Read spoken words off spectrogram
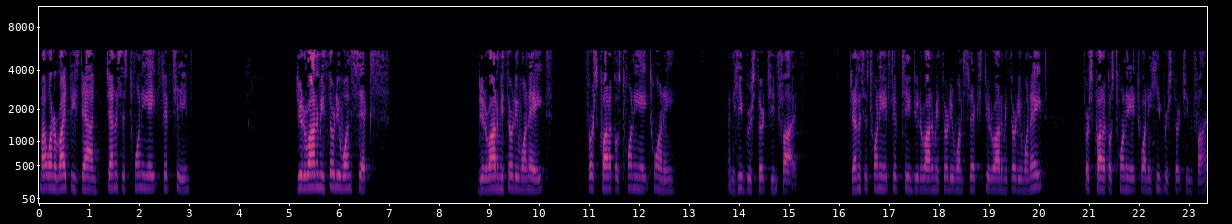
might want to write these down. Genesis 28, 15. Deuteronomy 31, 6. Deuteronomy 31, 8. 1 Chronicles 28, 20. And Hebrews 13, 5. Genesis 28:15, Deuteronomy 31, 6. Deuteronomy 31, 8. 1 Chronicles 28:20, 20. Hebrews 13:5.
